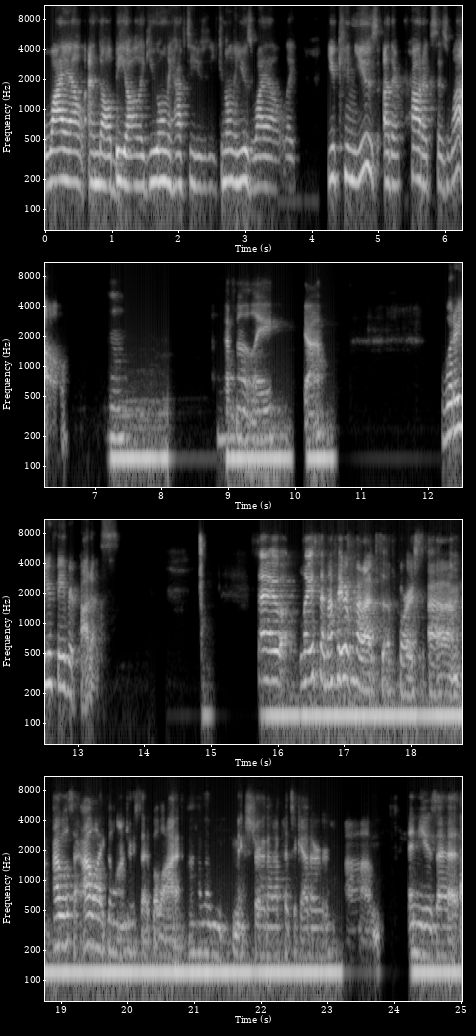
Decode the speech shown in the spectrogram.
YL end all be all. Like you only have to use, you can only use YL. Like you can use other products as well. Mm-hmm. Definitely. Yeah. What are your favorite products? So, like I said, my favorite products, of course, um, I will say I like the laundry soap a lot. I have a mixture that I put together um, and use it.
